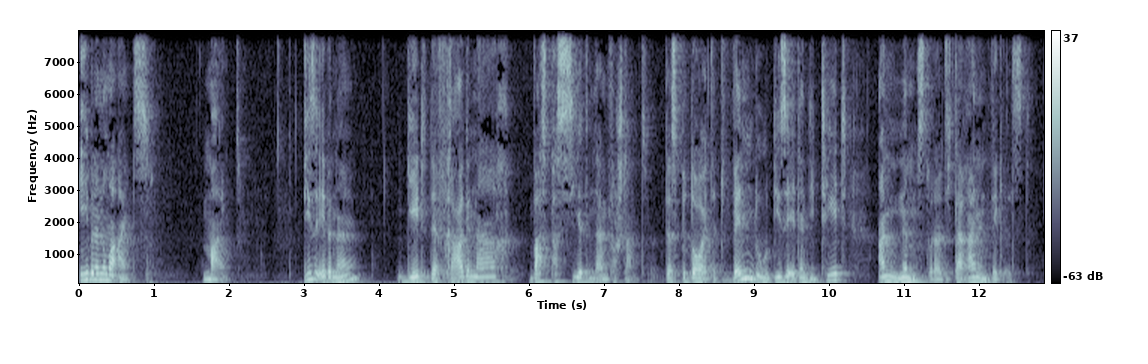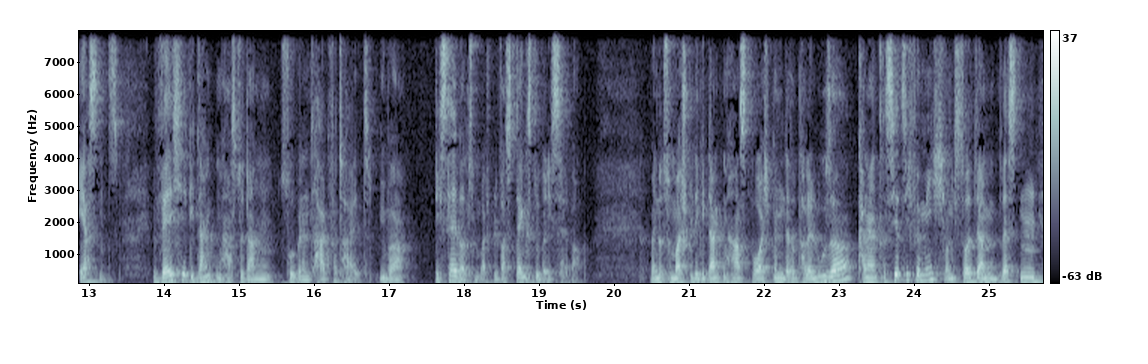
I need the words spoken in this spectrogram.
Ebene Nummer 1. Mind. Diese Ebene geht der Frage nach, was passiert in deinem Verstand. Das bedeutet, wenn du diese Identität annimmst oder dich da rein entwickelst, erstens, welche Gedanken hast du dann so über den Tag verteilt? Über dich selber zum Beispiel. Was denkst du über dich selber? Wenn du zum Beispiel den Gedanken hast, boah, ich bin der totale Loser, keiner interessiert sich für mich und ich sollte am besten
